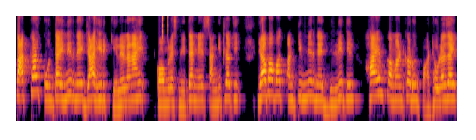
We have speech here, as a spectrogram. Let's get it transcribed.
तात्काळ कोणताही निर्णय जाहीर केलेला नाही. काँग्रेस नेत्यांनी सांगितलं की याबाबत अंतिम निर्णय दिल्लीतील हायम कमांडकडून पाठवला जाईल.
